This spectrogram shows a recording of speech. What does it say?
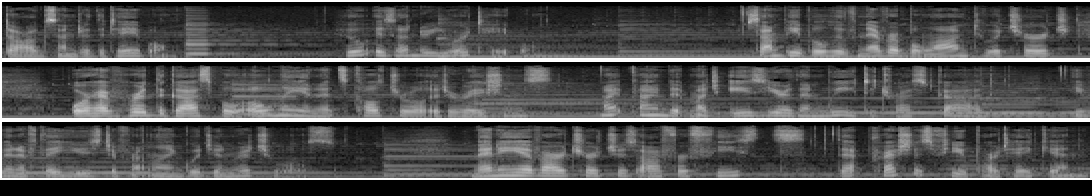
dogs under the table? Who is under your table? Some people who've never belonged to a church or have heard the gospel only in its cultural iterations might find it much easier than we to trust God, even if they use different language and rituals. Many of our churches offer feasts that precious few partake in,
